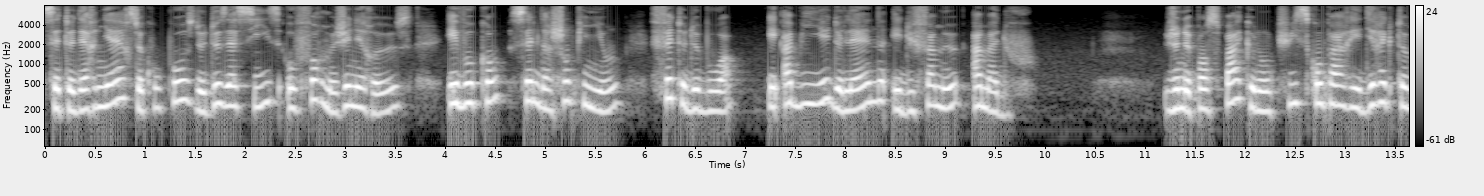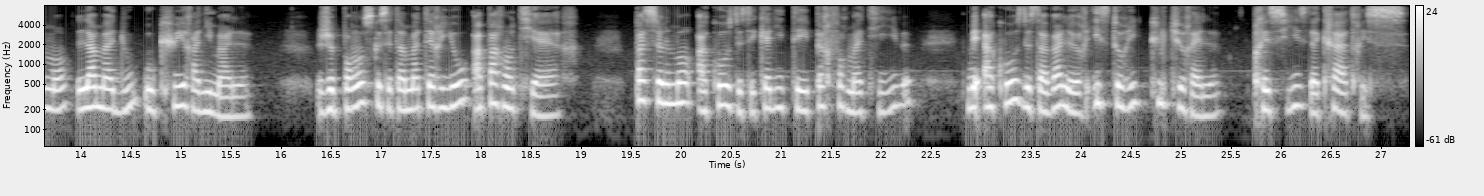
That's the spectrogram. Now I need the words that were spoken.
Cette dernière se compose de deux assises aux formes généreuses, évoquant celle d'un champignon, faite de bois et habillée de laine et du fameux amadou. Je ne pense pas que l'on puisse comparer directement l'amadou au cuir animal. Je pense que c'est un matériau à part entière, pas seulement à cause de ses qualités performatives, mais à cause de sa valeur historique culturelle, précise la créatrice.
